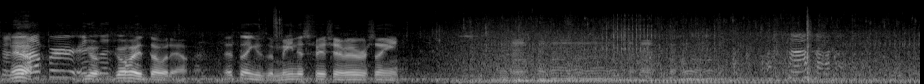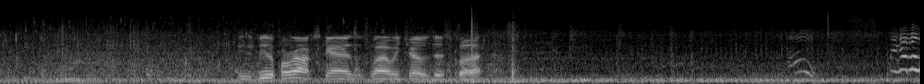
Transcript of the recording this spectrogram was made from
So Now, Go, the. go ahead and throw it out. That thing is the meanest fish I've ever seen. These beautiful rocks, guys, is why we chose this spot. Oh, A little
